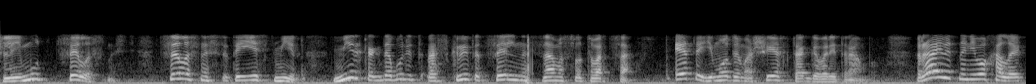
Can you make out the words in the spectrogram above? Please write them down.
Шлеймут – целостность. Целостность – это и есть мир. Мир, когда будет раскрыта цельность замысла Творца – это Емоды Машех, так говорит Рамбу. Райвит на него Халек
